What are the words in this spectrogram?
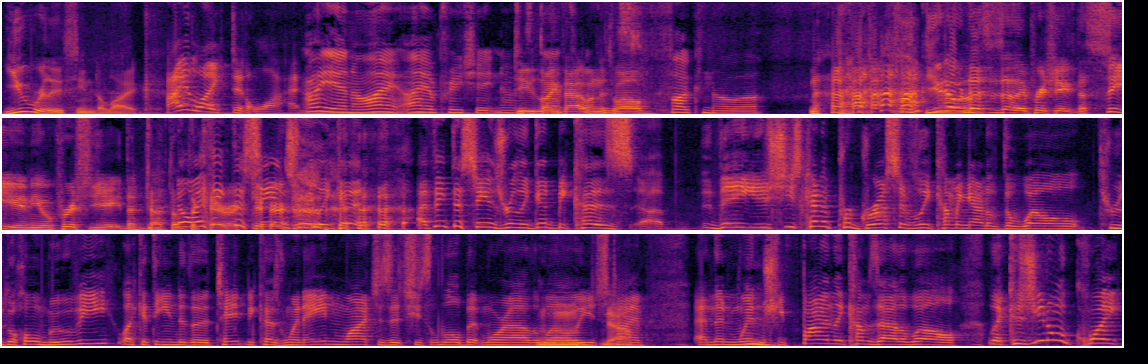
you really seem to like. I liked it a lot. Oh yeah, no, I, I appreciate Noah. Do you like that one as well? Fuck Noah. You don't necessarily appreciate the scene, you appreciate the death of No, the I think the scene's really good. I think the scene's really good because uh, they she's kind of progressively coming out of the well through the whole movie, like at the end of the tape. Because when Aidan watches it, she's a little bit more out of the well each Mm-hmm. yeah. time, and then when she finally comes out of the well, like because you don't quite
